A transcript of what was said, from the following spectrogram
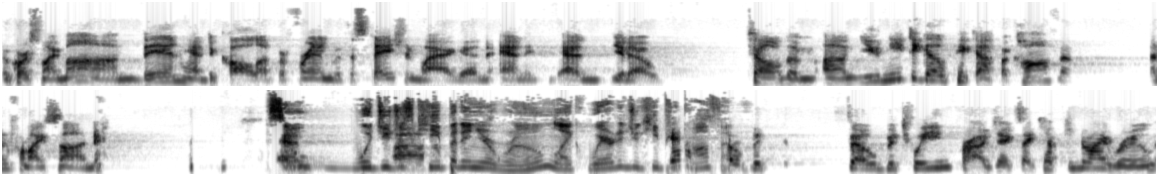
Of course, my mom then had to call up a friend with a station wagon and, and, you know, tell them, um, you need to go pick up a coffin for my son. So and, would you just uh, keep it in your room? Like, where did you keep your yeah, coffin? So, be- so, between projects, I kept it in my room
